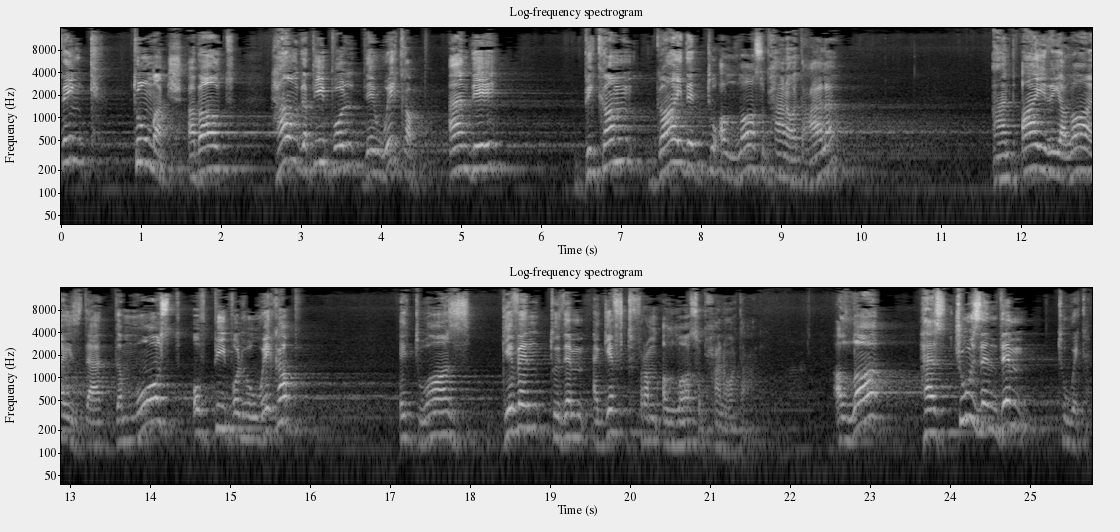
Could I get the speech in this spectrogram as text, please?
think too much about how the people, they wake up and they become guided to Allah subhanahu wa ta'ala. And I realize that the most of people who wake up it was given to them a gift from Allah subhanahu wa ta'ala. Allah has chosen them to wake up.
